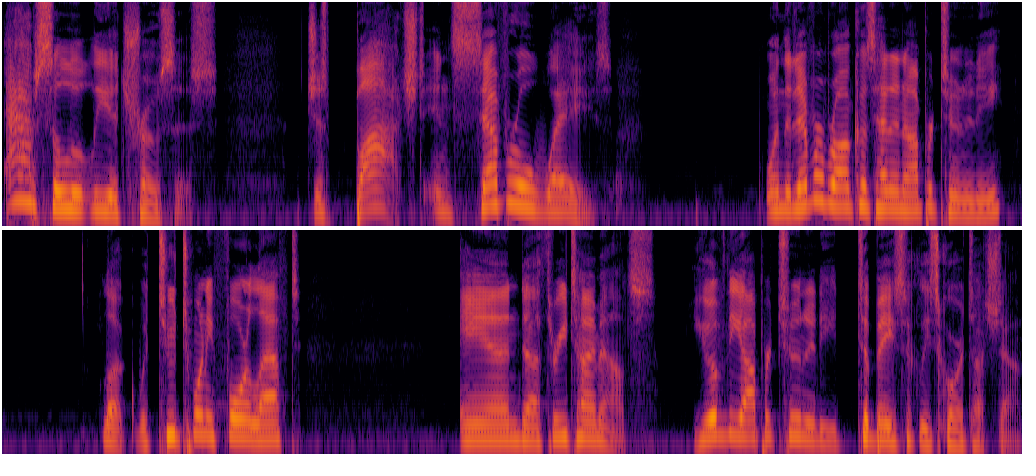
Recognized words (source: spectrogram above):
absolutely atrocious, just botched in several ways. When the Denver Broncos had an opportunity, look, with 224 left and uh, three timeouts, you have the opportunity to basically score a touchdown.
